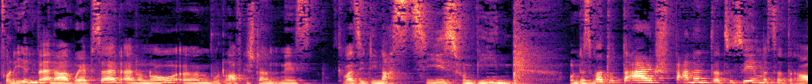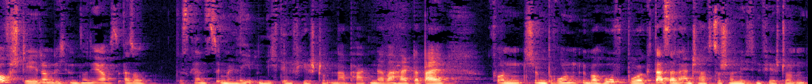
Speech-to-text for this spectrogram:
von irgendeiner Website, I don't know, ähm, wo drauf gestanden ist, quasi die Must-Sees von Wien. Und das war total spannend, da zu sehen, was da drauf steht. Und ich natürlich auch, also das kannst du im Leben nicht in vier Stunden abhaken. Da war halt dabei von Schönbrunn über Hofburg, das allein schaffst du schon nicht in vier Stunden.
